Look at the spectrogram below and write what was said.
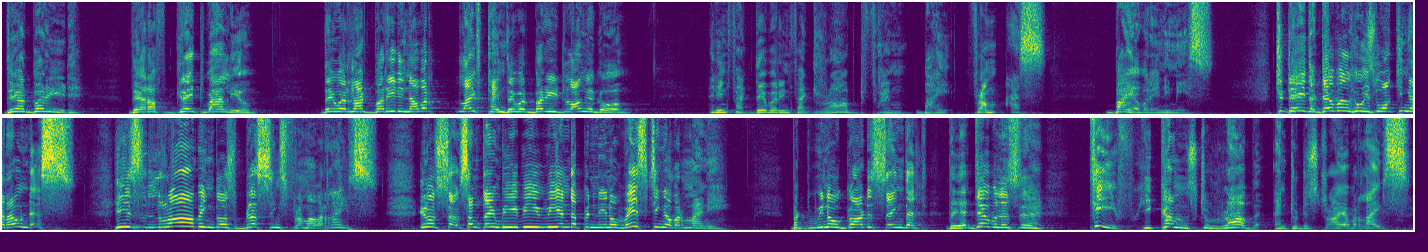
They are buried, they are of great value. They were not buried in our lifetime, they were buried long ago. And in fact, they were in fact robbed from, by, from us by our enemies. Today, the devil who is walking around us, He's robbing those blessings from our lives. You know, so, sometimes we, we, we end up in, you know, wasting our money. But we know God is saying that the devil is a thief. He comes to rob and to destroy our lives.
